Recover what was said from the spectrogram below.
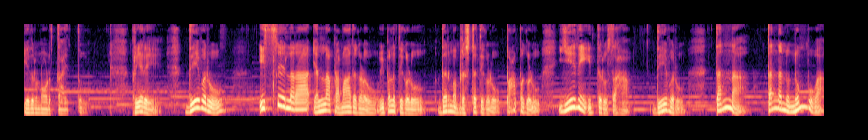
ಎದುರು ನೋಡುತ್ತಾ ಇತ್ತು. ಪ್ರಿಯರೇ, ದೇವರು ಇಸ್ರೇಲರ ಎಲ್ಲ ಪ್ರಮಾದಗಳು, ವಿಫಲತೆಗಳು, ಧರ್ಮಭ್ರಷ್ಟತೆಗಳು, ಪಾಪಗಳು ಏನೇ ಇದ್ದರೂ ಸಹ ದೇವರು ತನ್ನ, ತನ್ನನ್ನು ನಂಬುವ,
